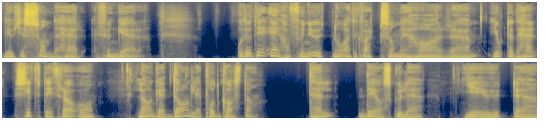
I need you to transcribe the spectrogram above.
det er jo ikke sånn det her fungerer. og det er det jeg har funnet ut nå, etter hvert som jeg har uh, gjort det her skiftet fra å lage daglige podkaster til det å skulle gi ut eh,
